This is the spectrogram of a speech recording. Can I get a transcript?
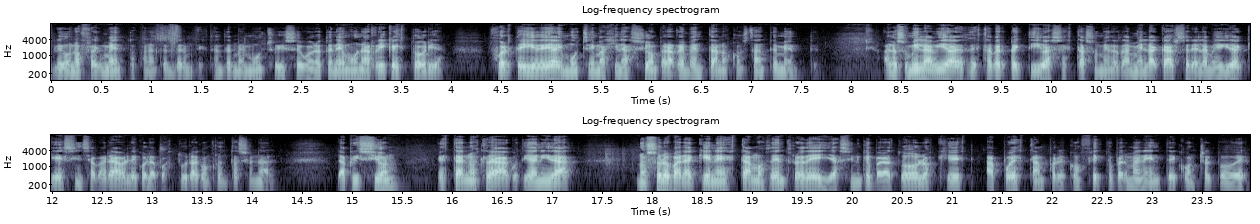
leo unos fragmentos para extenderme mucho. Dice, bueno, tenemos una rica historia, fuerte idea y mucha imaginación para reinventarnos constantemente. Al asumir la vida desde esta perspectiva, se está asumiendo también la cárcel en la medida que es inseparable con la postura confrontacional. La prisión está en nuestra cotidianidad, no solo para quienes estamos dentro de ella, sino que para todos los que apuestan por el conflicto permanente contra el poder.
